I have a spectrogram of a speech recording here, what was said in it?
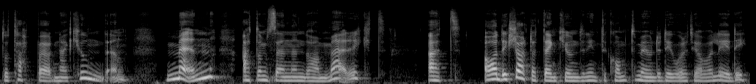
Då tappar jag den här kunden. Men att de sen ändå har märkt att Ja, det är klart att den kunden inte kom till mig under det året jag var ledig.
